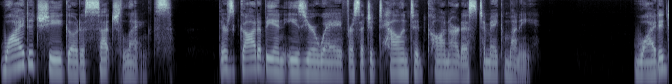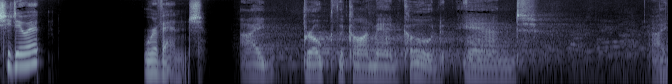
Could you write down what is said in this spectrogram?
Why did she go to such lengths? There's gotta be an easier way for such a talented con artist to make money. Why did she do it? Revenge. I broke the con man code and I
